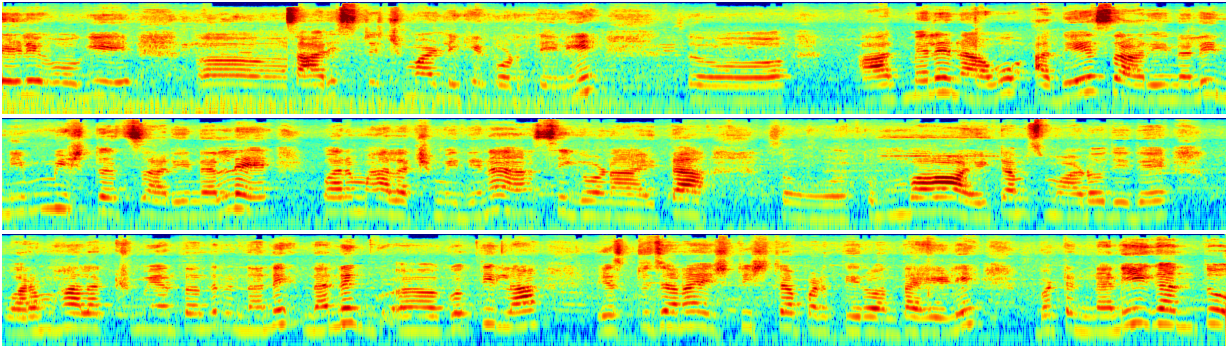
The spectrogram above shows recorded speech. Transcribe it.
ಹೇಳಿ ಹೋಗಿ ಸಾರಿ ಸ್ಟಿಚ್ ಮಾಡಲಿಕ್ಕೆ ಕೊಡ್ತೀನಿ. ಸೊ ಆದಮೇಲೆ ನಾವು ಅದೇ ಸಾರಿನಲ್ಲಿ ನಿಮ್ಮ ಇಷ್ಟದ ಸಾರಿನಲ್ಲೇ ವರಮಹಾಲಕ್ಷ್ಮಿ ದಿನ ಸಿಗೋಣ ಆಯಿತಾ? ಸೊ ತುಂಬ ಐಟಮ್ಸ್ ಮಾಡೋದಿದೆ. ವರಮಹಾಲಕ್ಷ್ಮಿ ಅಂತಂದರೆ ನನಗೆ ನನಗೆ ಗೊತ್ತಿಲ್ಲ ಎಷ್ಟು ಜನ ಎಷ್ಟು ಇಷ್ಟಪಡ್ತೀರೋ ಅಂತ ಹೇಳಿ. ಬಟ್ ನನಗಂತೂ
